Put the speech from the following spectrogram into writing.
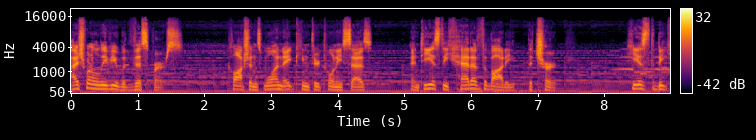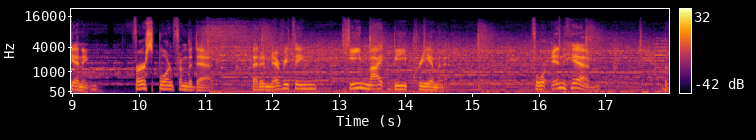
I just want to leave you with this verse. Colossians 1 18 through 20 says, And he is the head of the body, the church. He is the beginning, firstborn from the dead, that in everything he might be preeminent. For in him the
